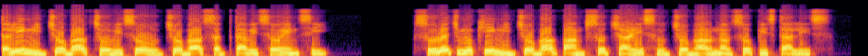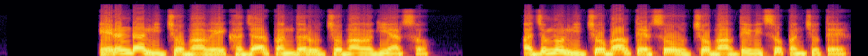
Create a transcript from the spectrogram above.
તલી નીચો ભાવ ચોવીસો ઊંચો ભાવ સત્તાવીસો એંસી. સૂરજમુખી નીચો ભાવ પાંચસો ચાળીસ ઊંચો ભાવ નવસો પિસ્તાલીસ. એરંડા નીચો ભાવ એક હજાર પંદર ઊંચો ભાવ અગિયારસો. અજમો નીચો ભાવ તેરસો, ઊંચો ભાવ ત્રેવીસો પંચોતેર.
